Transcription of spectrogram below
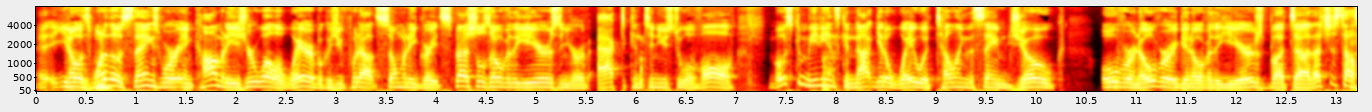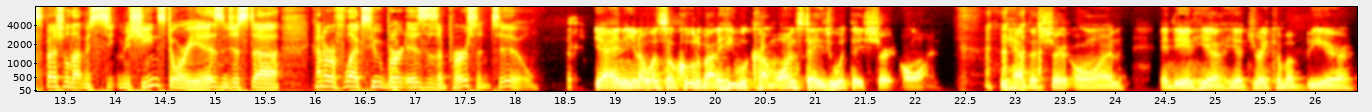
Uh, you know, it's one of those things where in comedy, as you're well aware, because you've put out so many great specials over the years and your act continues to evolve, most comedians cannot get away with telling the same joke over and over again over the years. But uh, that's just how special that machine story is, and just uh, kind of reflects who Bert is as a person too. Yeah, and you know what's so cool about it? He would come on stage with a shirt on. He have the shirt on, and then he'll he'll drink him a beer.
